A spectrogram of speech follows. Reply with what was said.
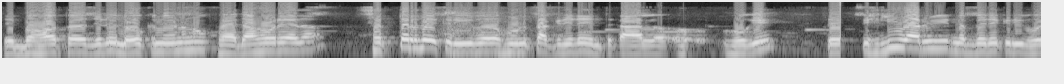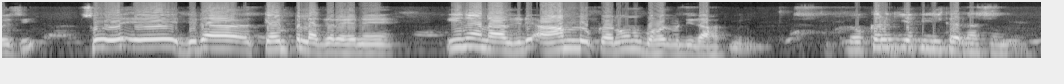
ਤੇ ਬਹੁਤ ਜਿਹੜੇ ਲੋਕ ਨੇ ਉਹਨਾਂ ਨੂੰ ਫਾਇਦਾ ਹੋ ਰਿਹਾ ਇਹਦਾ। 70 ਦੇ ਕਰੀਬ ਹੁਣ ਤੱਕ ਜਿਹੜੇ ਇੰਤਕਾਲ ਹੋ ਗਏ, ਤੇ ਪਿਛਲੀ ਵਾਰ ਵੀ 90 ਦੇ ਕਰੀਬ ਹੋਏ ਸੀ। ਸੋ ਇਹ ਇਹ ਜਿਹੜਾ ਕੈਂਪ ਲੱਗ ਰਹੇ ਨੇ, ਇਹਨਾਂ ਨਾਲ ਜਿਹੜੇ ਆਮ ਲੋਕਾਂ ਨੂੰ ਉਹਨੂੰ ਬਹੁਤ ਵੱਡੀ ਰਾਹਤ ਮਿਲੂ। ਲੋਕਾਂ ਨੂੰ ਕੀ ਅਪੀਲ ਕਰਨਾ ਚਾਹੁੰਦੇ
